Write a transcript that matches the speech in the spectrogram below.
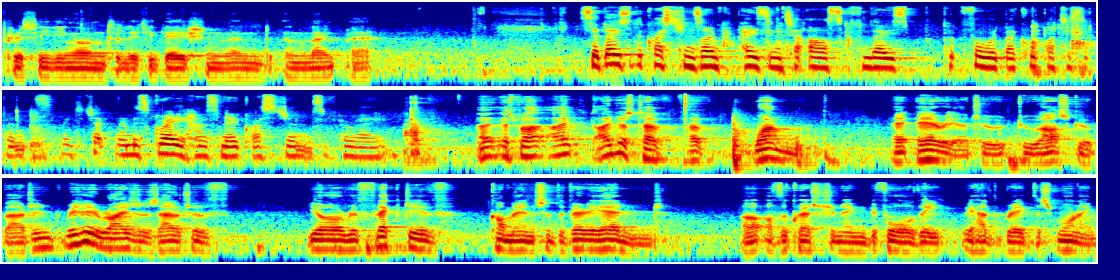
proceeding on to litigation and, and nightmare. So those are the questions I'm proposing to ask from those put forward by core participants. I'm going to check now. Ms Gray has no questions of her own. Uh, yes, well, I, I just have, have one area to, to ask you about. and It really arises out of your reflective comments at the very end uh, of the questioning before the, we had the break this morning,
